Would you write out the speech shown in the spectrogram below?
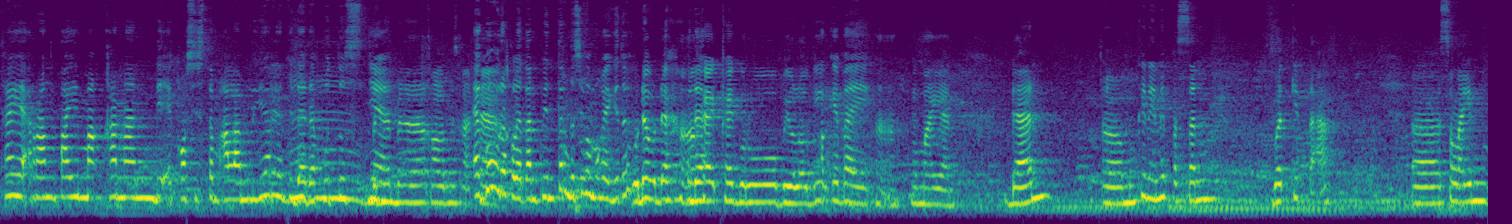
kayak rantai makanan di ekosistem alam liar yang tidak ada putusnya. bener-bener kalau misalkan eh gue udah kelihatan pinter gak sih ngomong kayak gitu? Udah udah, Udah. kayak kayak guru biologi. Oke baik. Heeh, lumayan. Dan uh, mungkin ini pesan buat kita uh, selain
